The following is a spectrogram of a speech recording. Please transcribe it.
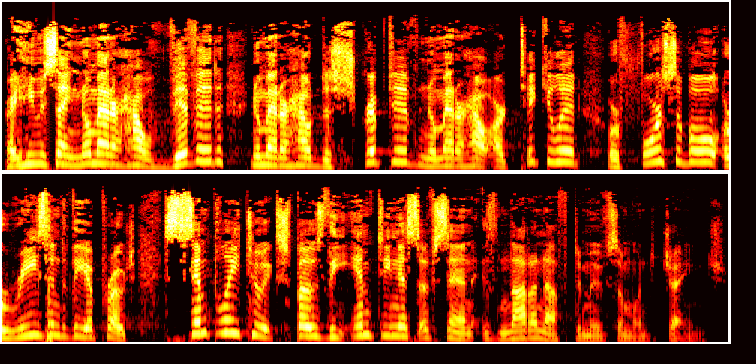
Right? He was saying no matter how vivid, no matter how descriptive, no matter how articulate or forcible or reasoned the approach, simply to expose the emptiness of sin is not enough to move someone to change.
